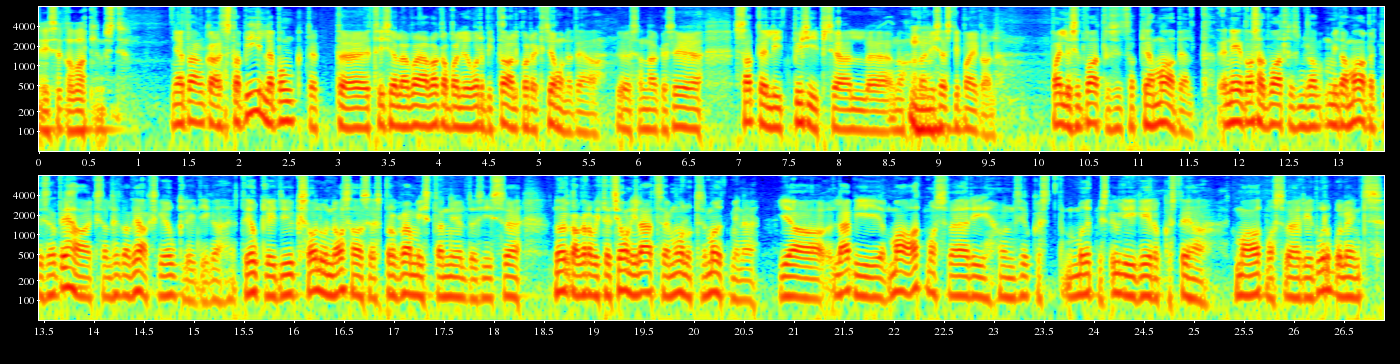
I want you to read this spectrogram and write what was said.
ei sega vaatlemist. Ja ta on ka stabiilne punkt, et, et siis ei ole vaja väga palju orbitaalkorrektsioone teha, ühesõnaga see satelliit püsib seal noh, päris mm -hmm. hästi paigal. paljusid vaatlusi saab teha maa pealt, need osad vaatlused, mida, mida maa pealt ei saa teha, eks seal seda tehaksegi Euclidiga, et Euclidi üks oluline osa sellest programmist on nii-öelda siis nõrga gravitatsiooni läätse moonutuse mõõtmine. Ja läbi maa atmosfääri on niisugust mõõtmist ülikeerukas teha, et maa atmosfääri turbulents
